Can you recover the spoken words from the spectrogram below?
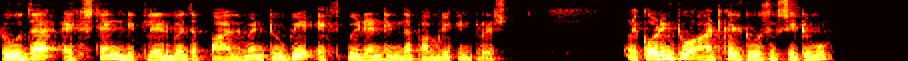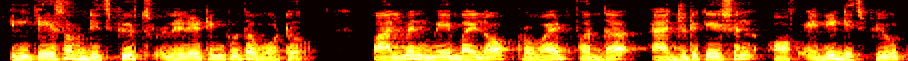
to the extent declared by the parliament to be expedient in the public interest. According to article 262 in case of disputes relating to the water parliament may by law provide for the adjudication of any dispute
